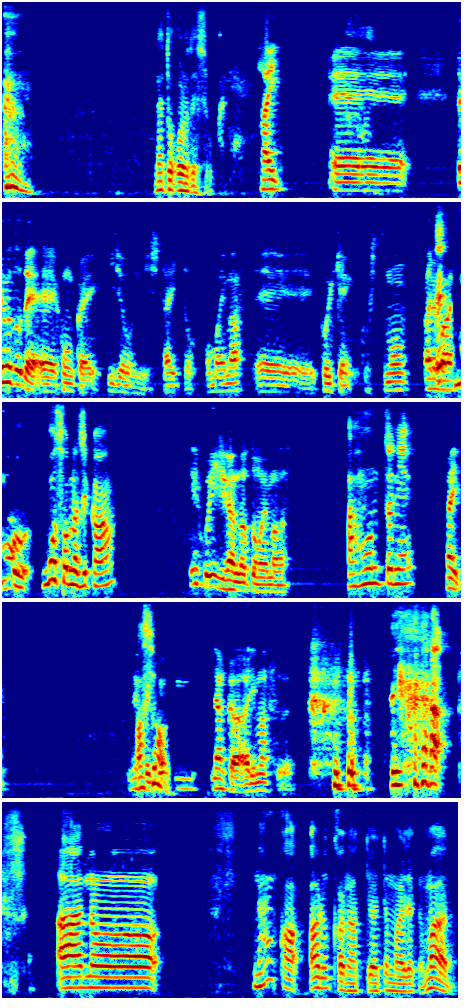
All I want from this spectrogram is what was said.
なところでしょうかね。はい。えー、ということで、えー今回以上にしたいと思います。えー、ご意見、ご質問あればえ、、もう、もうそんな時間？結構いい時間だと思います。あ、本当に？なんかそうなんかあります？いや、あのー、なんかあるかなって言われてもあれだけど、ま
